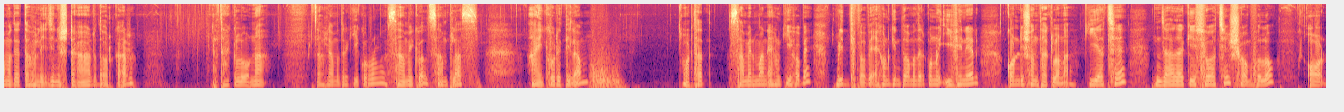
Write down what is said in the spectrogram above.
আমাদের তাহলে এই জিনিসটা আর দরকার থাকল না। তাহলে আমাদের কি করব sum equal sum plus I করে দিলাম। অর্থাৎ সামের মান এখন কি হবে? বৃদ্ধি পাবে। এখন কিন্তু আমাদের কোনো ইভেনের কন্ডিশন থাকল না। কি আছে? যা যা কিছু আছে সব হলো অড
